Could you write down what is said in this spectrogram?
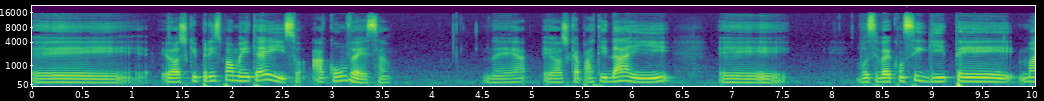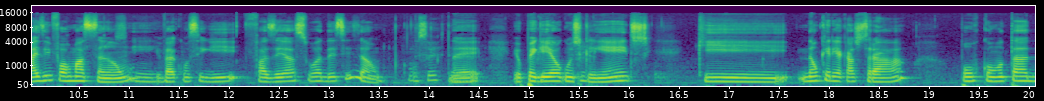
É, eu acho que principalmente é isso, a conversa. Né? Eu acho que a partir daí é, você vai conseguir ter mais informação Sim. e vai conseguir fazer a sua decisão. Com certeza. Né? Eu peguei alguns clientes que não queria castrar por conta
